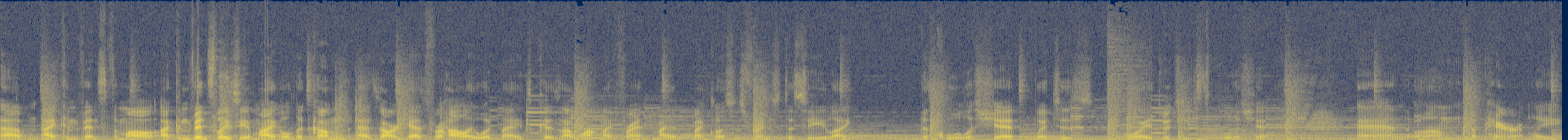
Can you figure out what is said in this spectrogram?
um, I convinced them all. I convinced Lacey and Michael to come as our guests for Holiwood Nights because I want my friend, my, my closest friends, to see like the coolest shit, which is Voyage, which is the coolest shit. And um, apparently,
